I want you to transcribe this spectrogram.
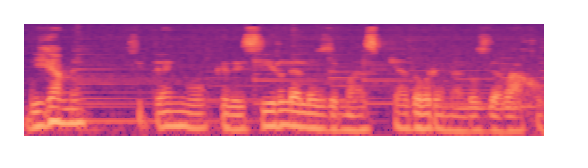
Dígame si tengo que decirle a los demás que adoren a los de abajo.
